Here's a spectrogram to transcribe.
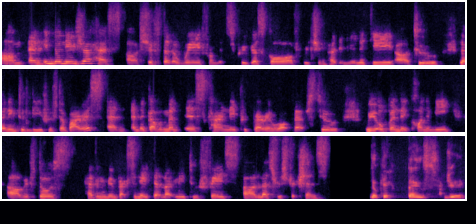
Um, and Indonesia has uh, shifted away from its previous goal of reaching herd immunity uh, to learning to live with the virus. And, and the government is currently preparing roadmaps to reopen the economy uh, with those having been vaccinated likely to face uh, less restrictions. Okay, thanks, Jay.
